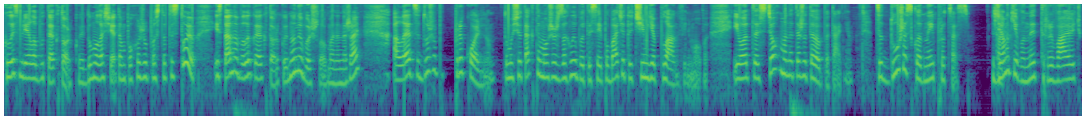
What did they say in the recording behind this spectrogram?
колись мріяла бути акторкою. Думала, що я там похожу постатистую і стану великою акторкою. Ну не вийшло в мене, на жаль. Але це дуже прикольно, тому що так ти можеш заглибитися і побачити, чим є план фільмовий. І от з цього в мене теж до тебе питання. Це дуже складний процес. Зйомки вони тривають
